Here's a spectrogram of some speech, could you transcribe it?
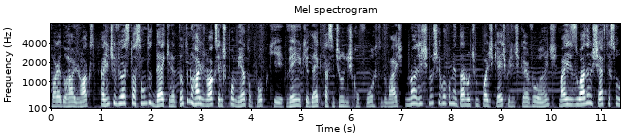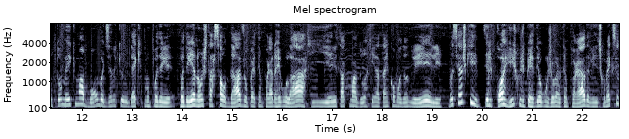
fora do Hard Knocks, a gente viu a situação do deck, né? Tanto no Hard Knocks eles comentam um pouco que vem que o deck tá sentindo um desconforto e tudo mais. Não, a gente não chegou a comentar no último podcast, que a gente gravou antes, mas o Adam Schefter soltou meio que uma bomba dizendo que o deck não poderia, poderia não estar saudável para a temporada regular, que ele tá com uma dor que ainda tá incomodando ele. Você acha que ele corre risco de perder algum jogo na temporada, Vinícius? Como é que você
